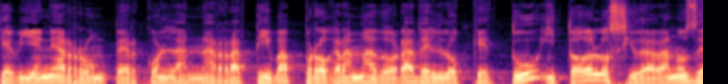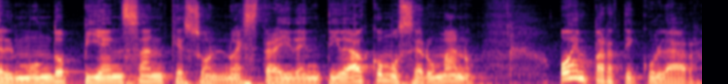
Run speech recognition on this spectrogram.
que viene a romper con la narrativa programadora de lo que tú y todos los ciudadanos del mundo piensan que son nuestra identidad como ser humano, o en particular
